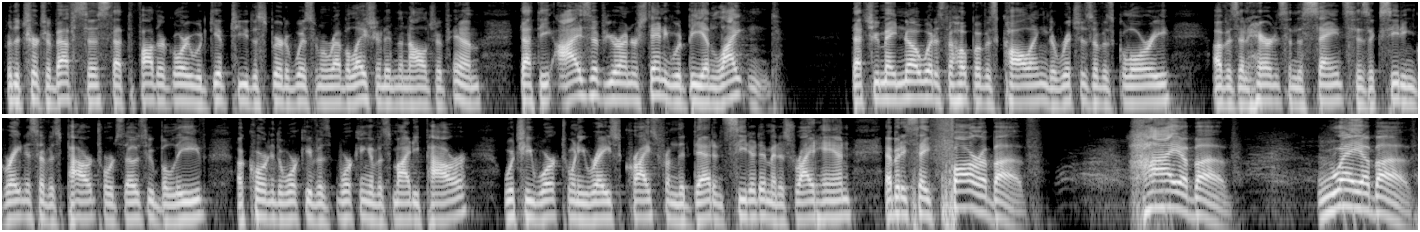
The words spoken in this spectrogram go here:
for the church of Ephesus, that the Father of glory would give to you the spirit of wisdom and revelation in the knowledge of him, that the eyes of your understanding would be enlightened, that you may know what is the hope of his calling, the riches of his glory, of his inheritance in the saints, his exceeding greatness of his power towards those who believe, according to the working of his, working of his mighty power which he worked when he raised Christ from the dead and seated him at his right hand. Everybody say, far above, high above, way above,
